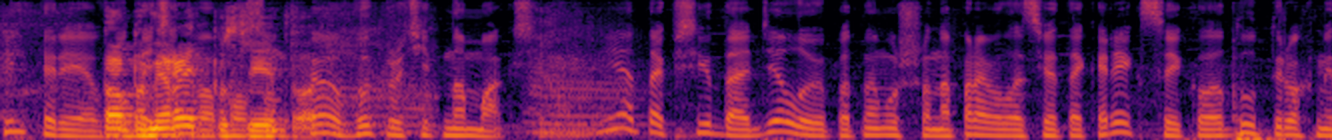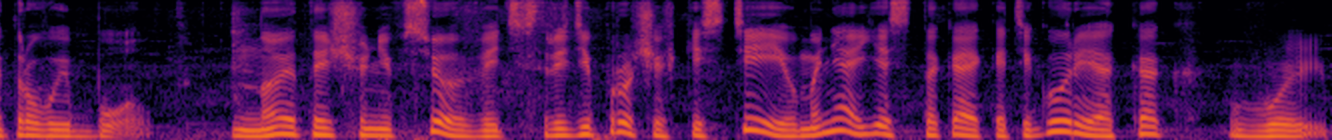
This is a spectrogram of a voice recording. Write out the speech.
фильтре помирает после этого. выкрутить на максимум. Я так всегда делаю, потому что на правила цветокоррекции кладу трехметровый болт. Но это еще не все, ведь среди прочих кистей у меня есть такая категория, как вейп.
